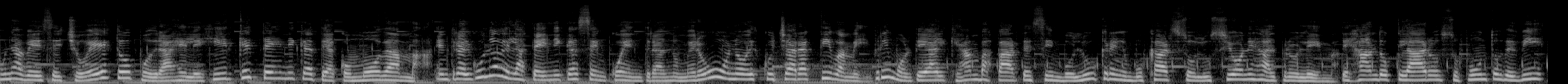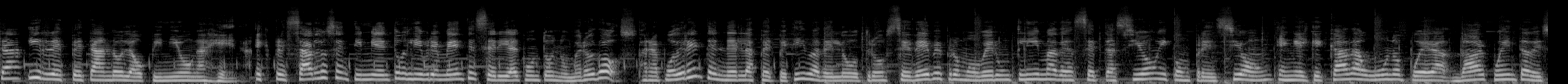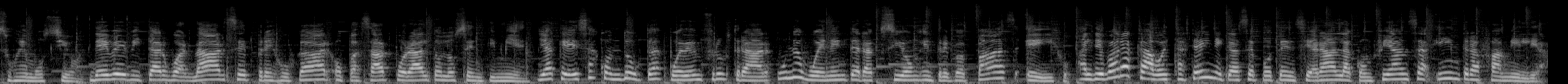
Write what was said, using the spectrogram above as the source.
Una vez hecho esto, podrás elegir qué técnica te acomoda más. Entre algunas de las técnicas se encuentra, número uno, escuchar activamente. Primordial que ambas partes se involucren en buscar soluciones al problema, dejando claros sus puntos de vista y respetando la opinión ajena. Expresar los sentimientos libremente sería el punto número dos. Para poder entender la perspectiva del otro, se debe promover un clima de aceptación y comprensión en el que cada uno pueda dar cuenta de sus emociones. Debe evitar guardarse, prejuzgar o pasar por alto los sentimientos, ya que esas conductas pueden frustrar una buena interacción entre papás e hijos. Al llevar a cabo estas técnicas se potenciará la confianza intrafamiliar.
